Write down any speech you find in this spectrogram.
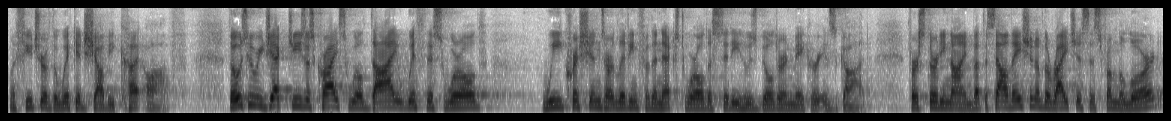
the future of the wicked shall be cut off. Those who reject Jesus Christ will die with this world. We Christians are living for the next world, a city whose builder and maker is God. Verse 39 But the salvation of the righteous is from the Lord,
